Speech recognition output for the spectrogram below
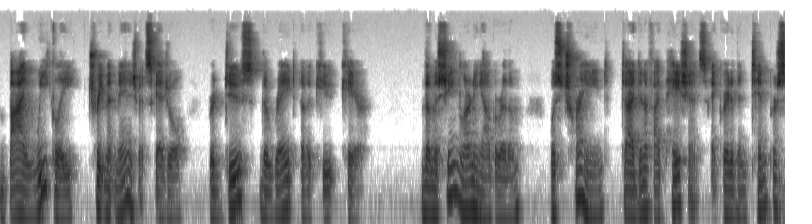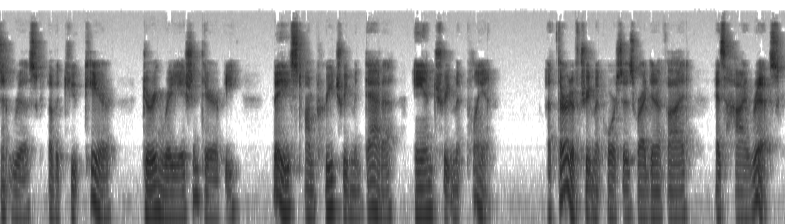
bi weekly treatment management schedule reduce the rate of acute care? The machine learning algorithm was trained to identify patients at greater than 10% risk of acute care during radiation therapy based on pre-treatment data and treatment plan. A third of treatment courses were identified as high risk,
